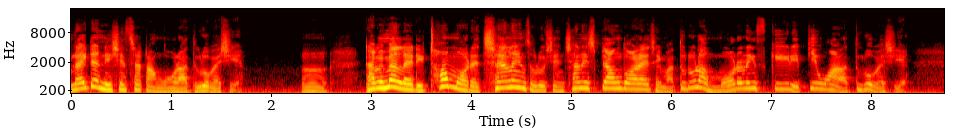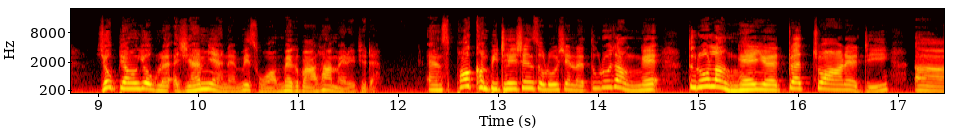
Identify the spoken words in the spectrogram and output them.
United Nations ဆက်တောင်ငိုတာသူတို့ပဲရှိတယ်อืมဒါပေမဲ့လည်းဒီ top model challenge ဆိုလို့ရှိရင် challenge ပြောင်းသွားတဲ့အချိန်မှာသူတို့လောက် modeling skill တွေပြည့်ဝတာသူတို့ပဲရှိတယ်ရုပ်ပြောင်းရုပ်လည်းအယမ်းမြန်တဲ့ Miss World မေဂဘာလှမယ်တွေဖြစ်တယ် and sport competition ဆိုလို့ရှိရင်လည်းသူတို့ကြောင့်ငဲသူတို့လောက်ငဲရွယ်တွက်ကြွတဲ့ဒီအာ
